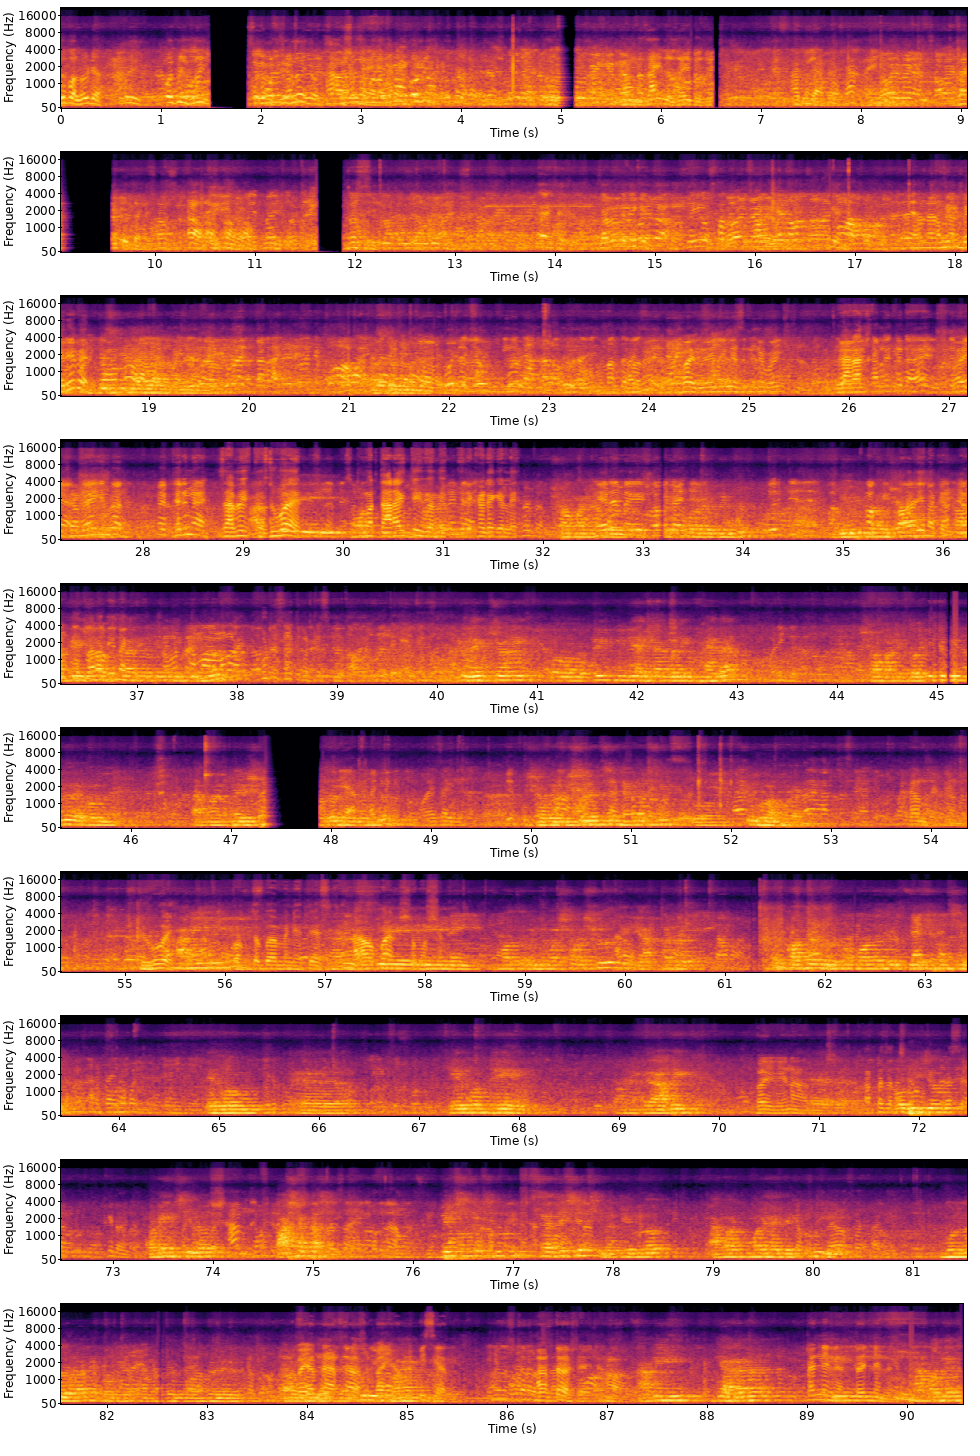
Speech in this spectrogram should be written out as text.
গোপাল ওইটা ওই ওই পিন ঘুরে যাইলো যাইলো বেরিয়েবেন যাবে জুবাই তোমার দাঁড়াইতে হইবে আমি এখানে গেলে। ইলেকট্রনিক ও প্রিন্ট মিডিয়া সাংবাদিক ভাইরা সম্মানিত অতিথিবৃন্দ এবং আমার প্রিয় জুবাই বক্তব্য আমি নিতে আসি নাও পান সমস্যা নেই। দিয়ে শুনছিলাম এবং এর মধ্যে অনেকের আবেগ অভিযোগ অনেক ছিল। পাশাপাশি বেশ কিছু সাজেশন ছিল যেগুলো আমার মনে হয় যে খুবই মূল্যবান এবং আমাদের হ্যাঁ আমি যারা আমাদের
